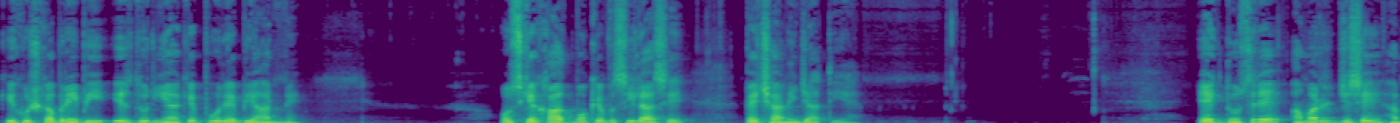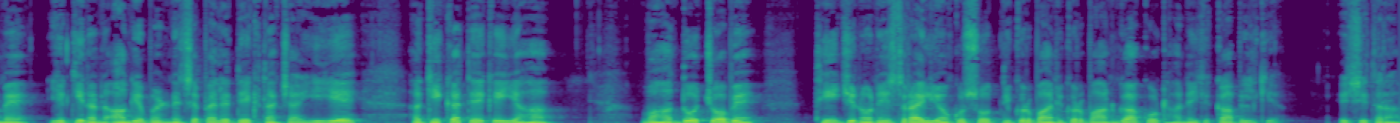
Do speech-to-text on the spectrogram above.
کی خوشخبری بھی اس دنیا کے پورے بیان میں اس کے خادموں کے وسیلہ سے پہچانی جاتی ہے۔ ایک دوسرے امر جسے ہمیں یقیناً آگے بڑھنے سے پہلے دیکھنا چاہیے، یہ حقیقت ہے کہ یہاں، وہاں دو چوبیں تھیں جنہوں نے اسرائیلیوں کو سوتنی قربانی قربان گاہ کو اٹھانے کے قابل کیا۔ اسی طرح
